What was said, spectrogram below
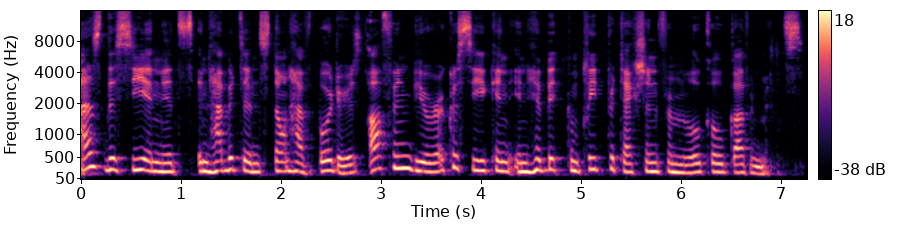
As the sea and its inhabitants don't have borders, often bureaucracy can inhibit complete protection from local governments.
